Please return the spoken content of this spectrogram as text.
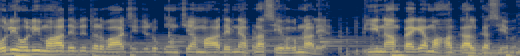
ਹੌਲੀ ਹੌਲੀ ਮਹਾਦੇਵ ਦੇ ਦਰਬਾਰ 'ਚ ਜਦੋਂ ਪਹੁੰਚਿਆ, ਮਹਾਦੇਵ ਨੇ ਆਪਣਾ ਸੇਵਕ ਬਣਾ ਲਿਆ। ਕੀ ਨਾਮ ਪੈ ਗਿਆ? ਮਹਾਕਾਲ ਦਾ ਸੇਵਕ।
